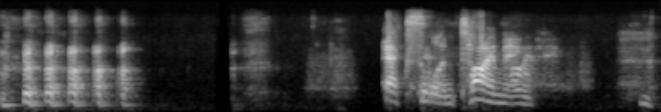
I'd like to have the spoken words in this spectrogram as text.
Excellent timing.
